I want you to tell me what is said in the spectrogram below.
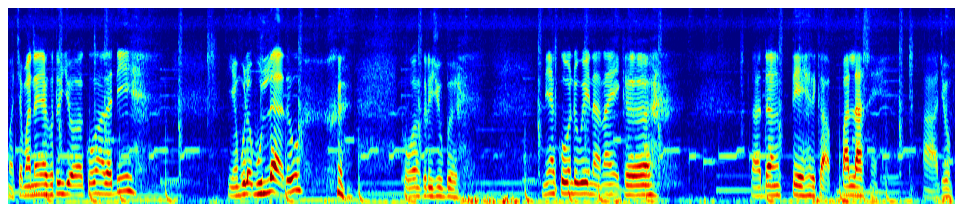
Macam mana yang aku tunjuk kat korang tadi. Yang bulat-bulat tu. korang kena cuba. Ni aku on the way nak naik ke ladang teh dekat Palas ni. Ha, jom.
